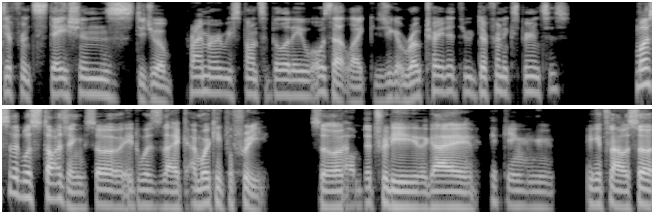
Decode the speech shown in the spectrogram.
different stations? Did you have primary responsibility? What was that like? Did you get rotated through different experiences? Most of it was staging. So it was like I'm working for free. So I'm literally the guy picking picking flowers. So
